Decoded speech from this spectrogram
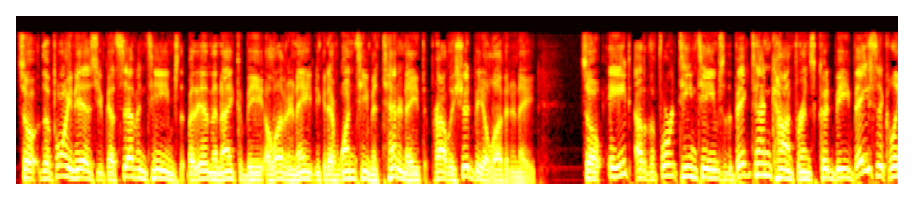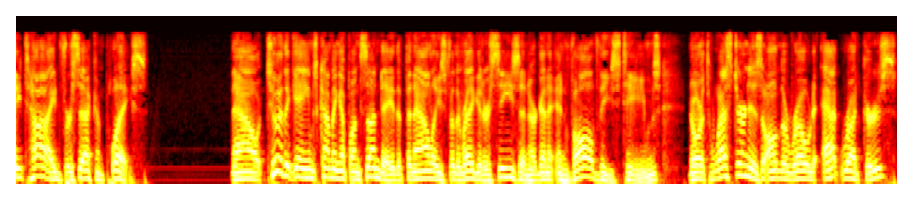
So the point is you've got seven teams that by the end of the night could be 11 and 8 and you could have one team at 10 and 8 that probably should be 11 and 8. So 8 out of the 14 teams of the Big 10 conference could be basically tied for second place. Now, two of the games coming up on Sunday, the finales for the regular season, are going to involve these teams. Northwestern is on the road at Rutgers.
